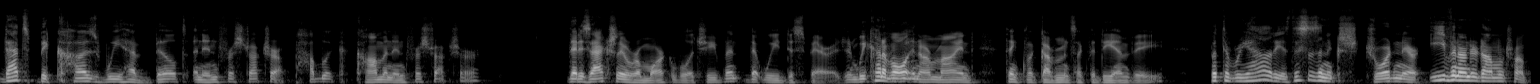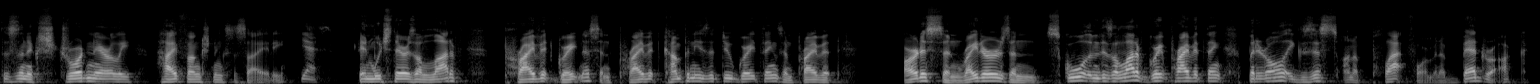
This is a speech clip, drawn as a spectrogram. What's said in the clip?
That's because we have built an infrastructure, a public common infrastructure, that is actually a remarkable achievement that we disparage. And we kind of all in mm-hmm. our mind think like governments like the DMV. But the reality is, this is an extraordinary, even under Donald Trump, this is an extraordinarily high functioning society. Yes. In which there is a lot of private greatness and private companies that do great things and private artists and writers and school. and there's a lot of great private things, but it all exists on a platform and a bedrock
